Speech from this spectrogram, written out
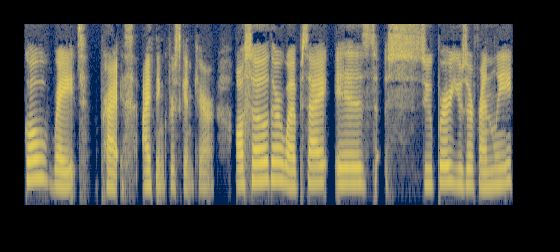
great price, I think, for skincare. Also, their website is super user friendly.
